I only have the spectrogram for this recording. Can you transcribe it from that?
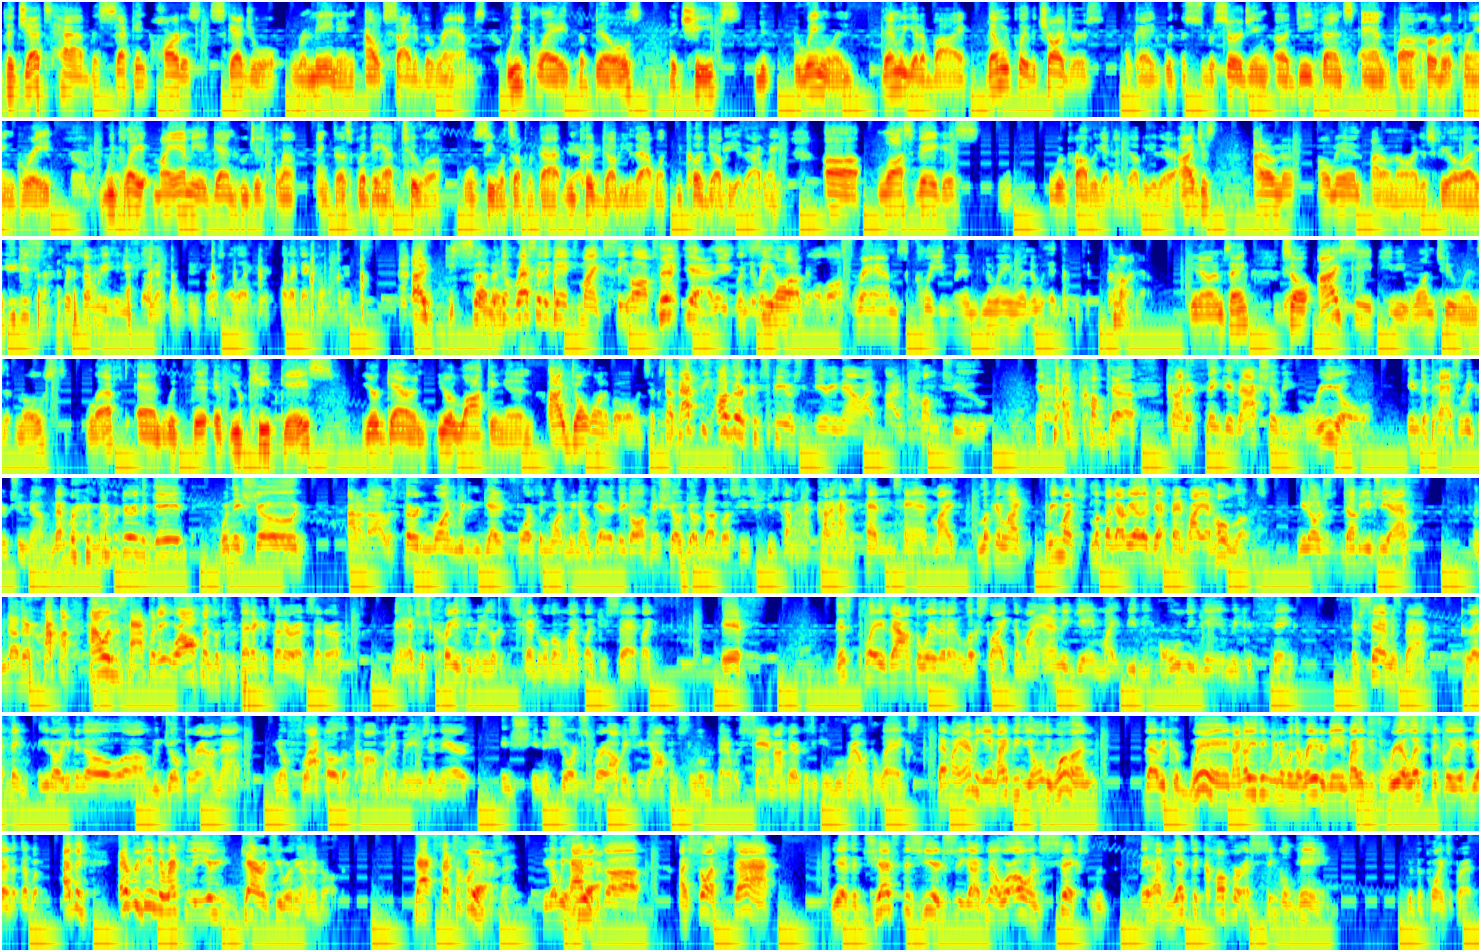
The Jets have the second hardest schedule remaining outside of the Rams. We play the Bills, the Chiefs, New England, then we get a bye, then we play the Chargers, okay, with a resurging uh, defense and uh, Herbert playing great. We play Miami again, who just blanked us, but they have Tua. We'll see what's up with that. We Yeah. could W that one. We could W that one. Uh, Las Vegas, we're probably getting a W there. I just, I don't know, oh man, I don't know. I just feel like You just, for some reason, you feel like that's a win for us. I like it. I like that confidence. I son, But the rest of the games, Mike, Seahawks, the- yeah, the Cleveland, England, Seahawks, all. Rams, Cleveland, New England. Come on now. You know what I'm saying? Yeah. So I see maybe one, two wins at most left, and with the, if you keep Gase, you're guaranteed, you're locking in. I don't want to go 0 6. Now that's the other conspiracy theory. Now I've, I've come to, I've come to kind of think is actually real in the past week or two. Now remember, remember during the game when they showed, I don't know, I was third and one, we didn't get it. Fourth and one, we don't get it. They go up, they show Joe Douglas. He's he's kind of kind of had his head in his hand, Mike, looking like pretty much looked like every other Jet fan probably at home looked. You know, just WTF. Another, how is this happening? Where offense looks pathetic, etc., cetera, et cetera. Man, it's just crazy when you look at the schedule, though, Mike. Like you said, like if this plays out the way that it looks like, the Miami game might be the only game we could think if Sam is back. Because I think you know, even though um, we joked around that you know Flacco looked confident when he was in there in, sh- in the short spurt. Obviously, the offense is a little bit better with Sam out there because he can move around with the legs. That Miami game might be the only one that we could win. I know you think we're to win the Raider game, but I think just realistically, if you had, I think every game the rest of the year, you guarantee we're the underdog. That's that's a hundred Yeah. percent. You know, we haven't. uh I saw a stat. Yeah, the Jets this year, just so you guys know, we're zero and six. They have yet to cover a single game with the point spread.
